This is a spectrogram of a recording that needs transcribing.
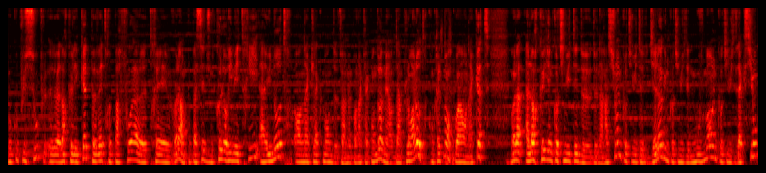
beaucoup plus souple, euh, alors que les cuts peuvent être parfois euh, très, voilà, on peut passer d'une colorimétrie à une autre en un claquement de, enfin même pas en un claquement de doigts, mais d'un plan à l'autre, concrètement, quoi, en un cut. Voilà, alors qu'il y a une continuité de, narration, une continuité de dialogue, une continuité de mouvement, une continuité d'action,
